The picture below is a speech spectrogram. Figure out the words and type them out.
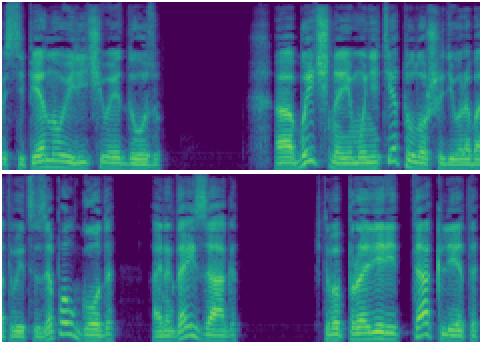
постепенно увеличивая дозу. Обычно иммунитет у лошади вырабатывается за полгода, а иногда и за год. Чтобы проверить, так ли это,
